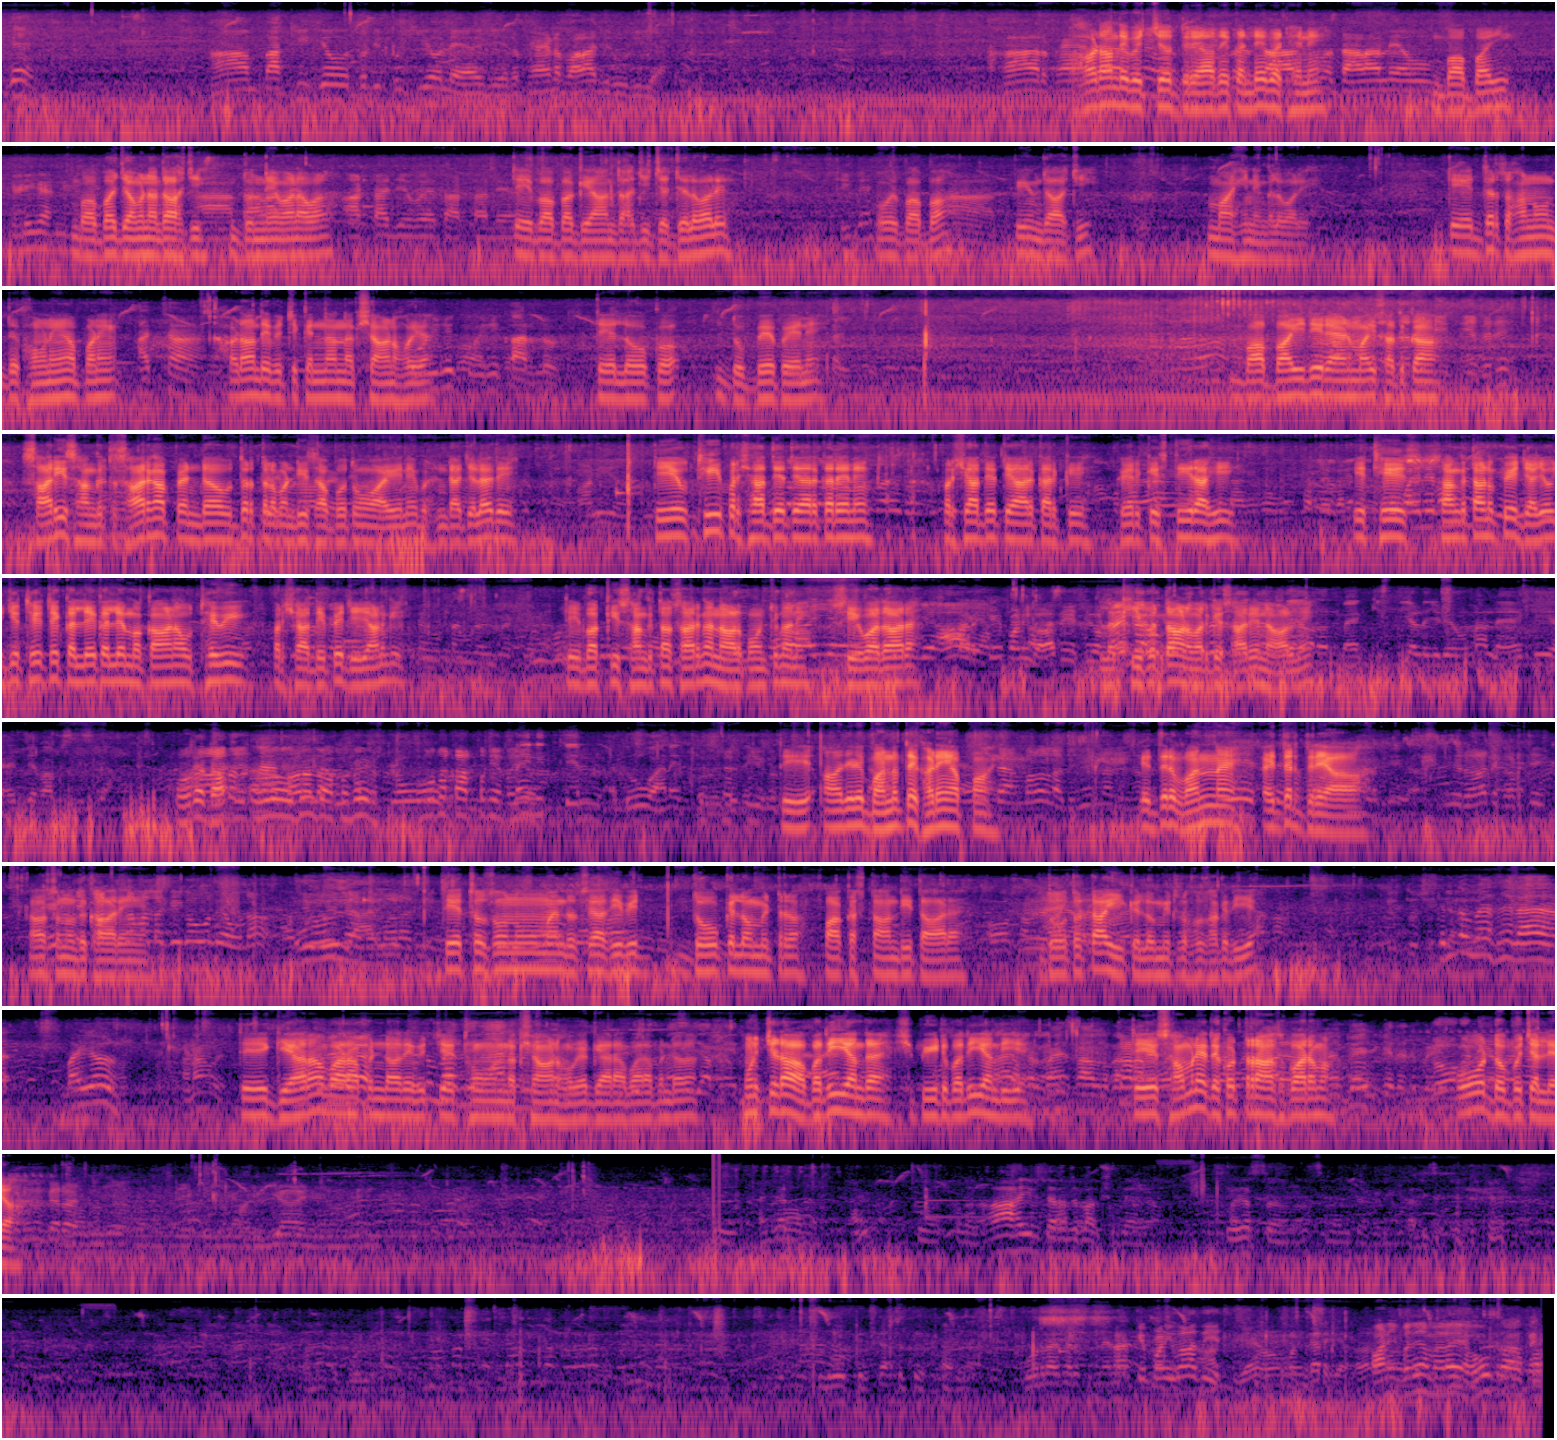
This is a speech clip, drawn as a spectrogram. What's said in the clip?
ਠੀਕ ਹੈ? ਹਾਂ ਬਾਕੀ ਜੋ ਤੁਹਾਡੀ ਖੁਸ਼ੀ ਉਹ ਲੈ ਆਓ ਜੀ ਵਾਲਾ ਜ਼ਰੂਰੀ ਆ। ਹਾਂ ਰਿਫਾਈਨਡ ਹੜ੍ਹਾਂ ਦੇ ਵਿੱਚ ਦਰਿਆ ਦੇ ਕੰਢੇ ਬੈਠੇ ਨੇ। ਦਾਲਾਂ ਲਿਆਓ। ਬਾਬਾ ਜੀ। ਕਿਹੜੀ ਕਰਨੀ ਬਾਬਾ ਜਮਨਾ ਦਾਸ ਜੀ ਹਾਂ, ਦੁੰਨੇਵਾਲਾ ਵਾਲਾ ਆਟਾ ਜੇ ਹੋਇਆ ਤਾਂ ਆਟਾ ਲਿਆਓ। ਤੇ ਬਾਬਾ ਗਿਆਨ ਦਾਸ ਜੀ ਜੱਜਲ ਵਾਲੇ। ਠੀਕ ਹੈ? ਔਰ ਬਾਬਾ ਹਾਂ। ਭੀਮਦਾਸ ਜੀ ਮਾਹੀ ਨੰਗਲ ਵਾਲੇ। ਤੇ ਇੱਧਰ ਤੁਹਾਨੂੰ ਦਿਖਾਉਣੇ ਆ ਆਪਣੇ ਅੱਛਾ। ਹੜ੍ਹਾਂ ਦੇ ਵਿੱਚ ਕਿੰਨਾ ਨੁਕਸਾਨ ਹੋਇਆ। ਕੋਈ ਨਹੀਂ ਕੋਈ ਨਹੀਂ ਕਰ ਲਓ। ਤੇ ਲੋਕ ਡੁੱਬੇ ਪਏ ਨੇ। ਬਾਬਾ ਜੀ ਦੀ ਰਹਿਨਮਾਈ ਸਦਕਾ। ਸਾਰੀ ਸੰਗਤ, ਸਾਰੀਆਂ ਪਿੰਡ ਉਧਰ ਤਲਵੰਡੀ ਸਾਬੋ ਤੋਂ ਆਏ ਨੇ ਬਠਿੰਡਾ ਜ਼ਿਲ੍ਹੇ ਦੇ। ਤੇ ਉੱਥੇ ਹੀ ਪ੍ਰਸ਼ਾਦੇ ਤਿਆਰ ਕਰੇ ਨੇ। ਪ੍ਰਸ਼ਾਦੇ ਤਿਆਰ ਕਰਕੇ ਫਿਰ ਕਿਸ਼ਤੀ ਰਾਹੀਂ ਇੱਥੇ ਸੰਗਤਾਂ ਨੂੰ ਭੇਜਿਆ ਜਾਓ ਜਿੱਥੇ ਇੱਥੇ ਕੱਲੇ ਕੱਲੇ ਮਕਾਨ ਆ, ਉੱਥੇ ਵੀ ਪ੍ਰਸ਼ਾਦੇ ਭੇਜੇ ਜਾਣਗੇ। ਤੇ ਬਾਕੀ ਸੰਗਤਾਂ ਸਾਰੀਆਂ ਨਾਲ ਪਹੁੰਚੀਆਂ ਨੇ, ਸੇਵਾਦਾਰ ਹੈ ਲੱਖੀ ਪ੍ਰਧਾਨ ਵਰਗੇ ਸਾਰੇ ਨਾਲ ਨੇ ਮੈਂ ਕਿਸ਼ਤੀ ਵਾਲੇ ਜਿਹੜੇ ਉਹਨਾਂ ਲੈ ਕੇ ਇੱਥੇ ਵਾਪਸੀ ਉਹ ਟੱਪ ਗਏ ਉਹ ਤਾਂ ਟੱਪ ਗਏ ਨਹੀਂ ਨਹੀਂ ਤਿੰਨ ਦੋ ਆਨੇ ਇੱਥੇ ਉਹਦੇ ਤੇ। ਤੇ ਆ ਜਿਹੜੇ ਬੰਨ ਤੇ ਖੜੇ ਆ ਆਪਾਂ। ਇੱਧਰ ਬੰਨ ਹੈ ਇੱਧਰ ਦਰਿਆ। ਆ ਤੁਹਾਨੂੰ ਦਿਖਾ ਰਹੇ ਹਾਂ। ਤੇ ਇੱਥੋਂ ਤੁਹਾਨੂੰ ਮੈਂ ਦੱਸਿਆ ਸੀ ਵੀ 2 ਕਿਲੋਮੀਟਰ ਪਾਕਿਸਤਾਨ ਦੀ ਤਾਰ ਹੈ। 2 ਤੋਂ 2.5 ਕਿਲੋਮੀਟਰ ਹੋ ਸਕਦੀ ਹੈ। ਕਿੰਨਾ ਮੈਸੇਜ ਆਇਆ ਭਾਈ ਉਹ? ਤੇ 11 12 ਪਿੰਡਾਂ ਦੇ ਵਿੱਚ ਇੱਥੋਂ ਨੁਕਸਾਨ ਹੋ ਗਿਆ 11 12 ਪਿੰਡਾਂ ਦਾ। ਹੁਣ ਚੜਾਅ ਵਧੀ ਜਾਂਦਾ ਹੈ ਸਪੀਡ ਵਧੀ ਜਾਂਦੀ ਹੈ। ਤੇ ਸਾਹਮਣੇ ਦੇਖੋ ਟਰਾਂਸਫਾਰਮ ਉਹ ਡੁੱਬ ਚੱਲਿਆ। ਆਹੀ ਵਿਚਾਰਾਂ ਦੇ ਬਖਸ਼ ਪਿਆ ਕੋਈ ਹੱਸਾ ਪਾਣੀ ਵਾਲਾ ਪਾਣੀ ਵਧਿਆ ਮਾਰਾ ਉਹ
